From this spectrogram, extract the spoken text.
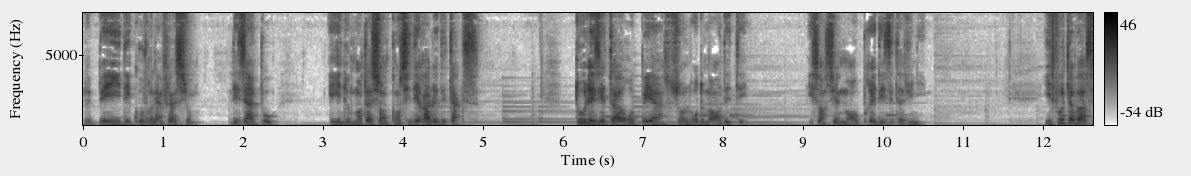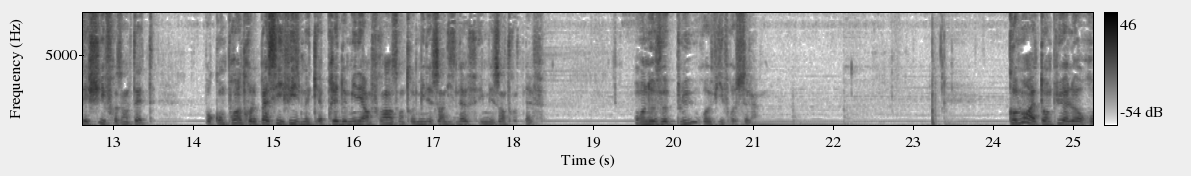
Le pays découvre l'inflation, les impôts et une augmentation considérable des taxes. Tous les États européens se sont lourdement endettés, essentiellement auprès des États-Unis. Il faut avoir ces chiffres en tête pour comprendre le pacifisme qui a prédominé en France entre 1919 et 1939. On ne veut plus revivre cela. Comment a-t-on pu alors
